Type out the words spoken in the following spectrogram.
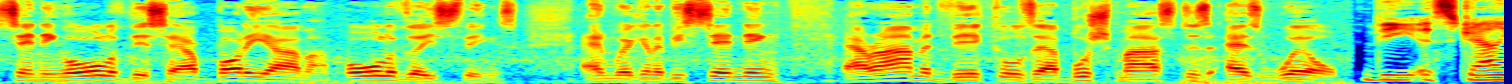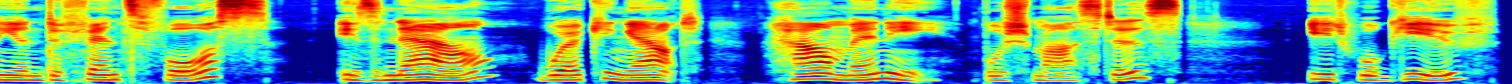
sending all of this, our body armour, all of these things, and we're going to be sending our armoured vehicles, our Bushmasters as well. The Australian Defence Force is now working out how many Bushmasters it will give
